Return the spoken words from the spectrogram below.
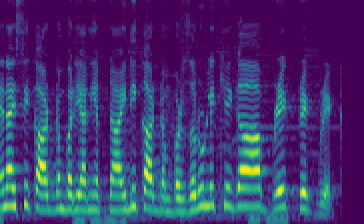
एनआईसी कार्ड नंबर यानी अपना आईडी कार्ड नंबर ज़रूर लिखिएगा। Break break break.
